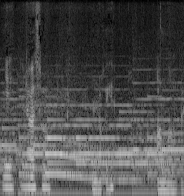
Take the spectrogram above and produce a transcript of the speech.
Sige, ilawas mo. Ang laki. Ang laki.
